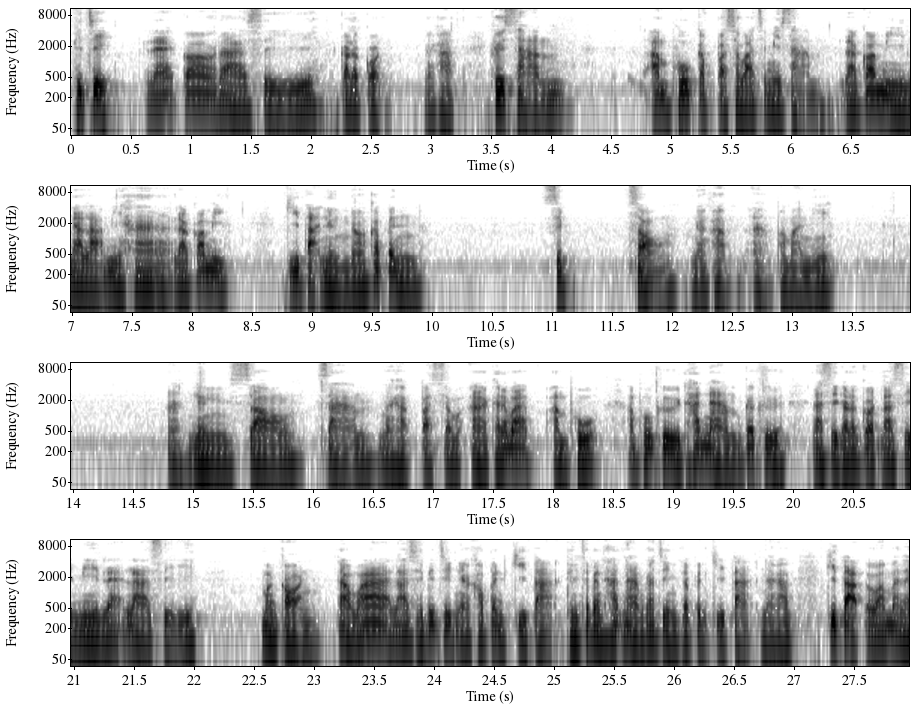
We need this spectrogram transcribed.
พิจิก และก็ราศีกรกฎนะครับ คือสามอัมพุกับปัสสาวะจะมีสามแล้วก็มีนาระมีห้าแล้วก็มีกีตะหนึ่งเนาะก็เป็นสิบสองนะครับ อะ ประมาณนี้ อะหนึ่งสองสามนะครับปัสสาวะอ่าเขาเรียกว่าอัมพุอัมพุคือธาตุน้ำก็คือราศีกรกฎราศีมีนและราศีมังกร แต่ว่าราศีพิจิกเนี่ยเขาเป็นกีตะ ถึงจะเป็นธาตุน้ำก็จริงจะเป็นกีตะนะครับกีตะแปลว่าแมล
